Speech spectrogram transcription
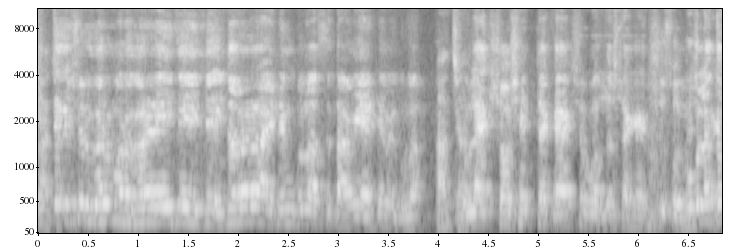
এর থেকে শুরু করে মনে করেন এই যে এই ধরনের আইটেমগুলো আছে দামি আইটেম এগুলো আচ্ছা। এগুলো টাকা একশো পঞ্চাশ টাকা তো টাকা,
